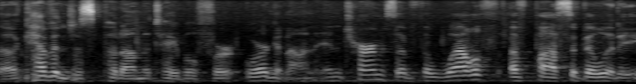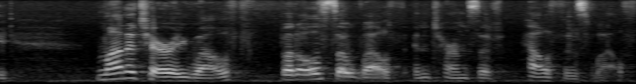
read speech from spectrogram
uh, Kevin just put on the table for Organon in terms of the wealth of possibility, monetary wealth, but also wealth in terms of health as wealth.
